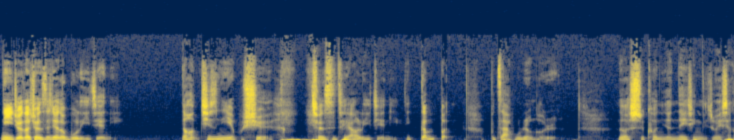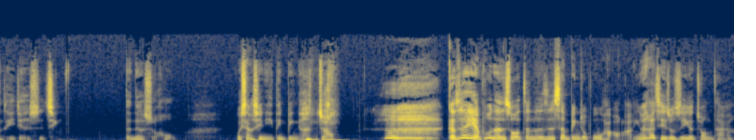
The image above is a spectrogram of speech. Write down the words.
你觉得全世界都不理解你，然后其实你也不屑。全世界要理解你，你根本不在乎任何人。那个时刻，你的内心里只会想着一件事情的那个时候，我相信你一定病得很重。可是也不能说真的是生病就不好啦，因为它其实就是一个状态啊，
